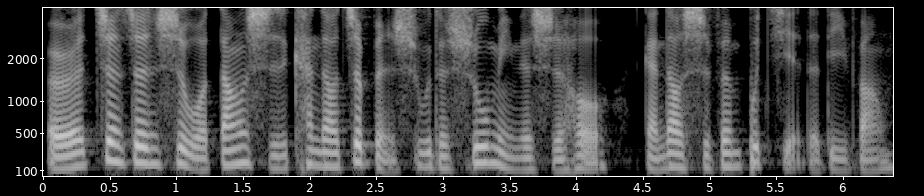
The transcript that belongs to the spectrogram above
而这正是我当时看到这本书的书名的时候，感到十分不解的地方。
